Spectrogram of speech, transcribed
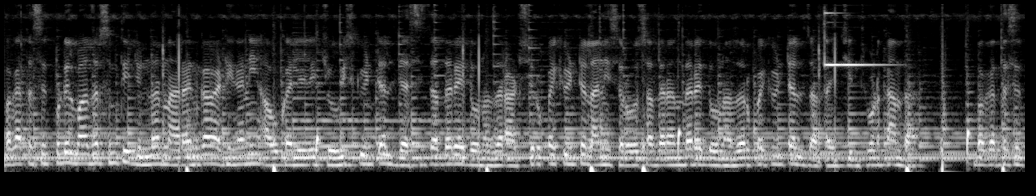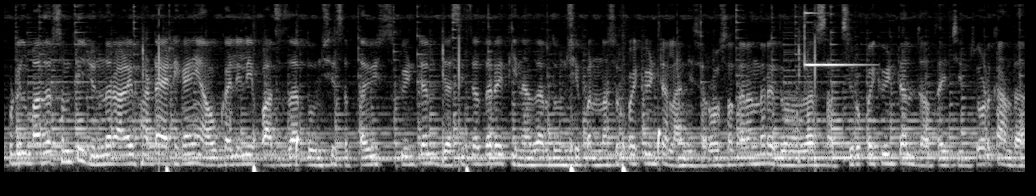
बघा तसेच पुढील बाजार समिती जुन्नर नारायणगाव या ठिकाणी अवकालेली चोवीस क्विंटल जास्तीचा दर आहे दोन हजार आठशे रुपये क्विंटल आणि सर्वसाधारण दर आहे दोन हजार रुपये क्विंटल जात आहे चिंचवड कांदा. बघा तसेच पुढील बाजार समिती जुन्नर आळेफाटा या ठिकाणी अवकालेली पाच हजार दोनशे सत्तावीस क्विंटल जास्तीचा दर आहे तीन हजार दोनशे पन्नास रुपये क्विंटल आणि सर्वसाधारण दर आहे दोन हजार सातशे रुपये क्विंटल जात आहे चिंचवड कांदा.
